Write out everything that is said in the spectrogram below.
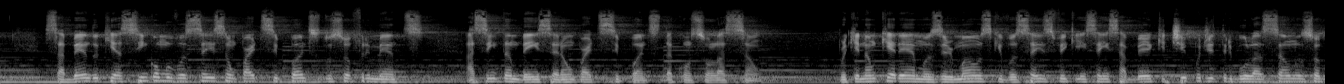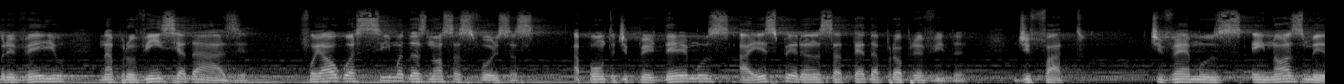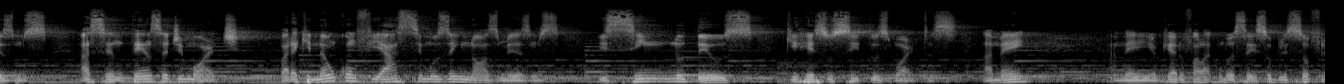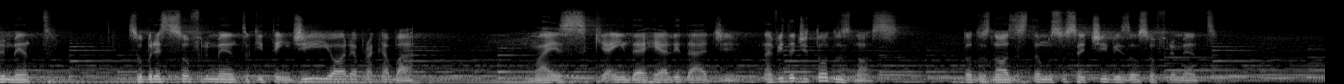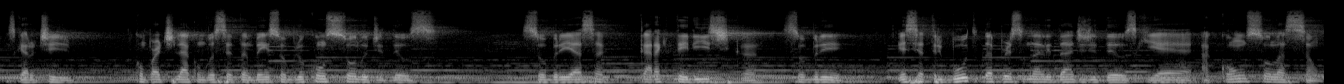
sabendo que assim como vocês são participantes dos sofrimentos, assim também serão participantes da consolação. Porque não queremos, irmãos, que vocês fiquem sem saber que tipo de tribulação nos sobreveio na província da Ásia. Foi algo acima das nossas forças a ponto de perdermos a esperança até da própria vida. De fato, tivemos em nós mesmos a sentença de morte, para que não confiássemos em nós mesmos, e sim no Deus que ressuscita os mortos. Amém? Amém. Eu quero falar com vocês sobre sofrimento, sobre esse sofrimento que tem dia e hora para acabar, mas que ainda é realidade na vida de todos nós. Todos nós estamos suscetíveis ao sofrimento. Mas quero te compartilhar com você também sobre o consolo de Deus, sobre essa característica, sobre esse atributo da personalidade de Deus que é a consolação.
